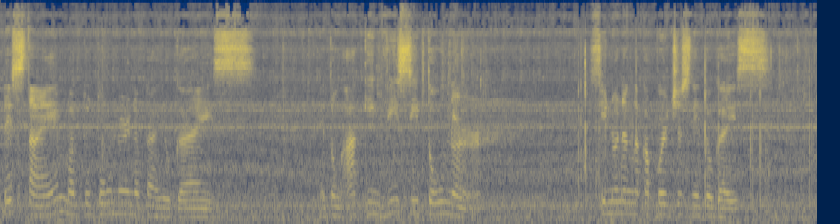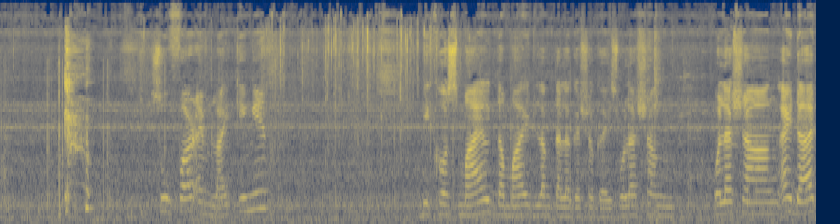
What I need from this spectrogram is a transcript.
This time, magto-toner na tayo, guys. Itong aking VC toner. Sino nang naka-purchase nito, guys? so far, I'm liking it because mild na mild lang talaga siya guys. Wala siyang wala siyang ay dad.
